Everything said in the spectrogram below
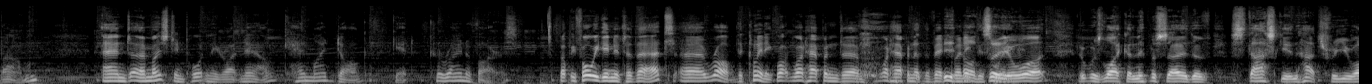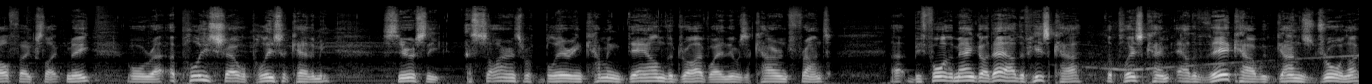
bum? And uh, most importantly, right now, can my dog get coronavirus? But before we get into that, uh, Rob, the clinic. What what happened? Um, what happened at the vet Yeah, clinic I'll this tell week? you what, it was like an episode of Starsky and Hutch for you old folks like me, or uh, a police show or police academy. Seriously, uh, sirens were blaring coming down the driveway, and there was a car in front. Uh, before the man got out of his car, the police came out of their car with guns drawn. I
